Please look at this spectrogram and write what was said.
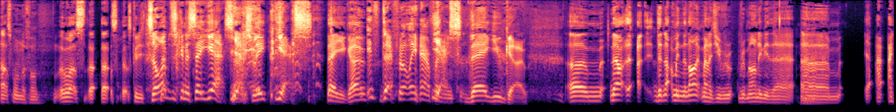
That's wonderful. Well, that's that, that's that's good. So I'm just going to say yes. Actually, yes. There you go. it's definitely happening. Yes, there you go. Um, now, uh, the, I mean, the night manager reminded me there. Um, I, I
